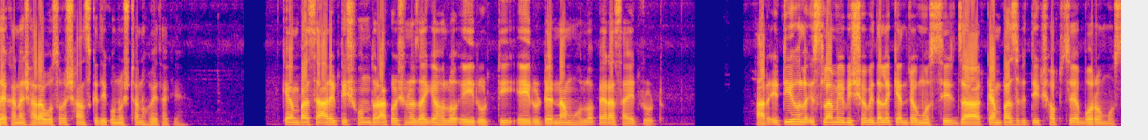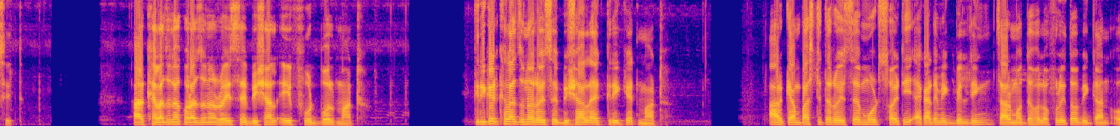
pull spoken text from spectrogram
যেখানে সারা বছর সাংস্কৃতিক অনুষ্ঠান হয়ে থাকে। ক্যাম্পাসে আরেকটি সুন্দর আকর্ষণীয় জায়গা হলো এই রুটটি। এই রুটের নাম হলো প্যারাসাইড রুট। আর এটি হলো ইসলামী বিশ্ববিদ্যালয় কেন্দ্রীয় মসজিদ, যা ক্যাম্পাস ভিত্তিক সবচেয়ে বড় মসজিদ। আর খেলাধুলা করার জন্য রয়েছে বিশাল এই ফুটবল মাঠ। ক্রিকেট খেলার জন্য রয়েছে বিশাল এক ক্রিকেট মাঠ। আর ক্যাম্পাসটিতে রয়েছে মোট ছয়টি একাডেমিক বিল্ডিং, যার মধ্যে হলো ফলিত বিজ্ঞান ও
